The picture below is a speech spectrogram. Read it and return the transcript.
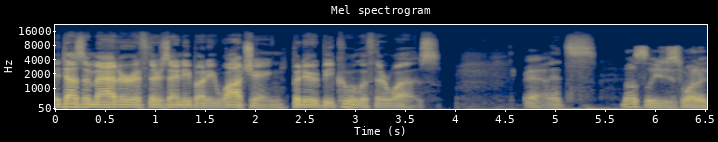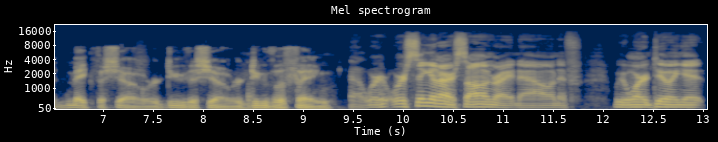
It doesn't matter if there's anybody watching, but it would be cool if there was. Yeah. It's Mostly you just want to make the show or do the show or do the thing. yeah, we're we're singing our song right now, and if we weren't doing it,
